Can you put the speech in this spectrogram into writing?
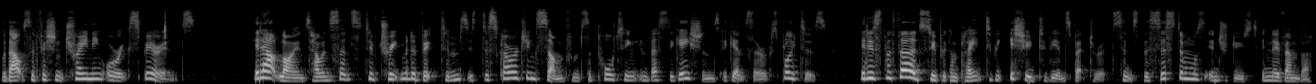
without sufficient training or experience. It outlines how insensitive treatment of victims is discouraging some from supporting investigations against their exploiters. It is the third super complaint to be issued to the inspectorate since the system was introduced in November.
